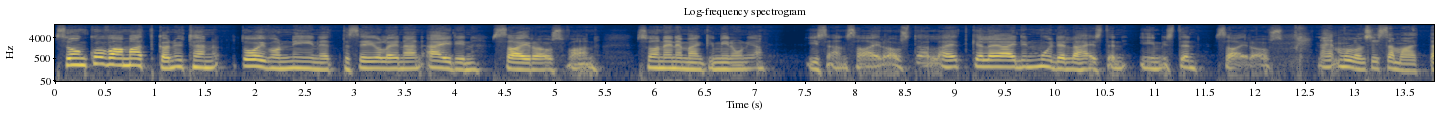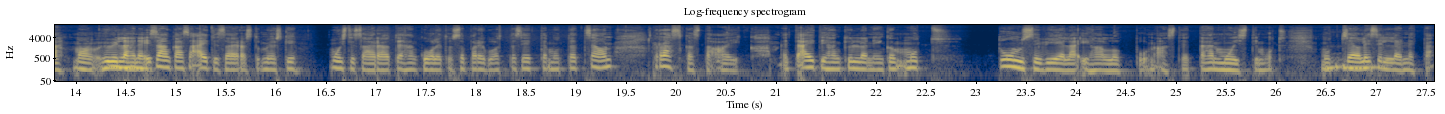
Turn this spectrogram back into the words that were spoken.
se on kova matka. Nythän toivon niin, että se ei ole enää äidin sairaus, vaan se on enemmänkin minun ja isän sairaus tällä hetkellä ja äidin muiden läheisten ihmisten sairaus. Näin, mulla on siis sama, että mä oon hyvin läheinen isän kanssa. Äiti sairastui myöskin muistisairauteen, hän kuoli tuossa pari vuotta sitten, mutta että se on raskasta aikaa. Että äitihän kyllä niin mut tunsi vielä ihan loppuun asti, että hän muisti mut. Mutta mm-hmm. se oli silleen, että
